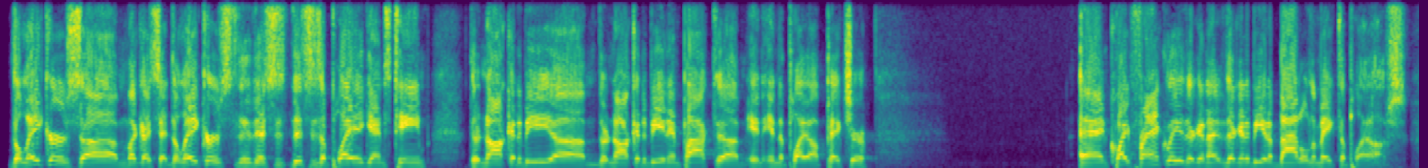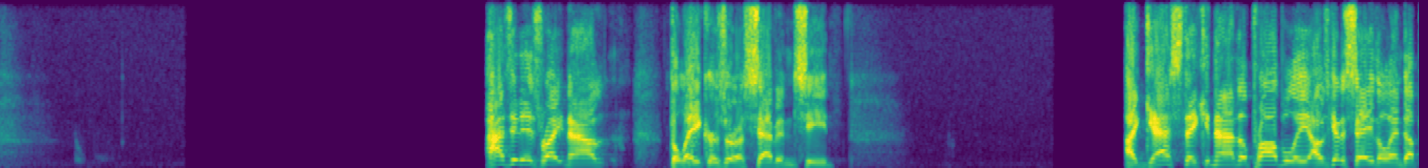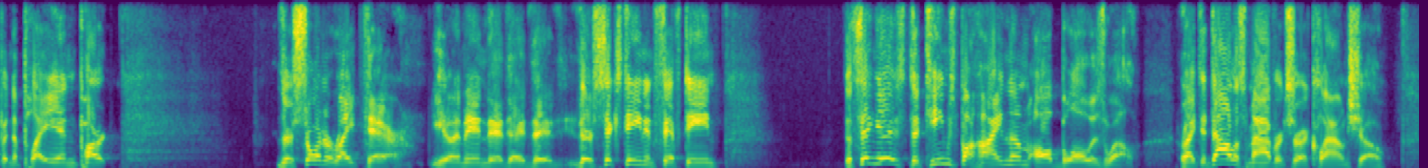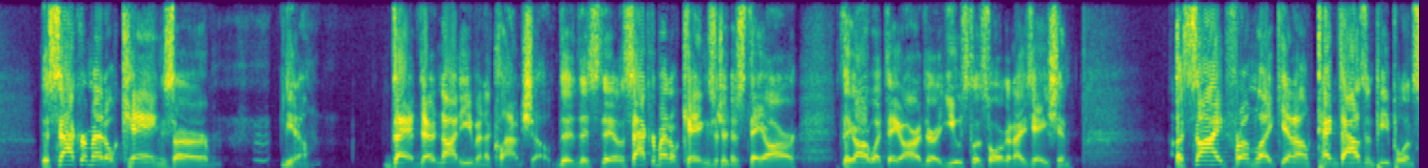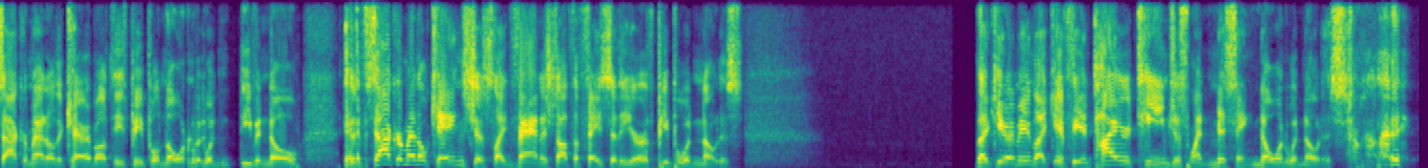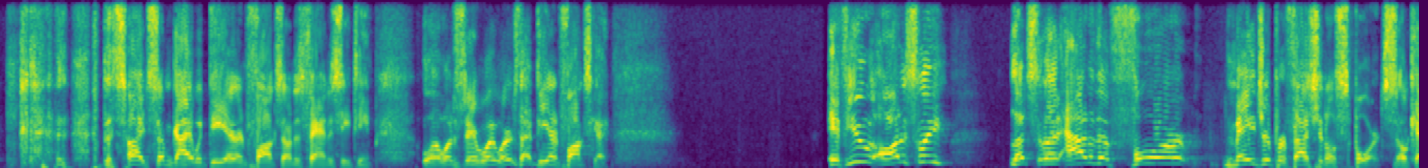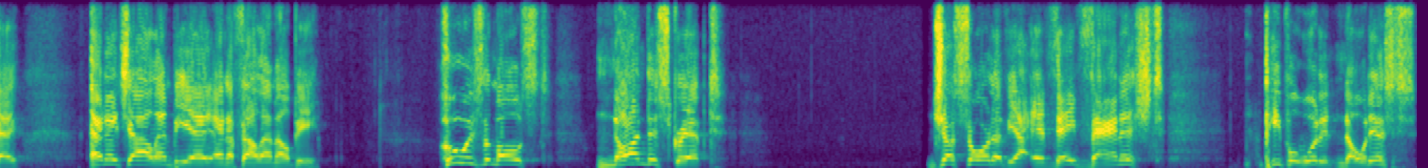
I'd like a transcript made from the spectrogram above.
The Lakers, um, like I said, the Lakers. This is this is a play against team. They're not going to be. Um, they're not going to be an impact um, in in the playoff picture. And quite frankly, they're gonna they're gonna be in a battle to make the playoffs. As it is right now, the Lakers are a seven seed. I guess they can. Now they'll probably. I was gonna say they'll end up in the play-in part. They're sort of right there. You know what I mean? They're, they're, they're, they're 16 and 15. The thing is, the teams behind them all blow as well right? The Dallas Mavericks are a clown show. The Sacramento Kings are, you know, they they're not even a clown show. The, this, the Sacramento Kings are just they are they are what they are. They're a useless organization. Aside from like you know ten thousand people in Sacramento that care about these people, no one would, even know. If Sacramento Kings just like vanished off the face of the earth, people wouldn't notice. Like, you know what I mean? Like, if the entire team just went missing, no one would notice. Besides some guy with De'Aaron Fox on his fantasy team. Well, what's there? Where's that De'Aaron Fox guy? If you honestly, let's let out of the four major professional sports, okay? NHL, NBA, NFL, MLB. Who is the most nondescript? Just sort of, yeah, if they vanished, people wouldn't notice.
